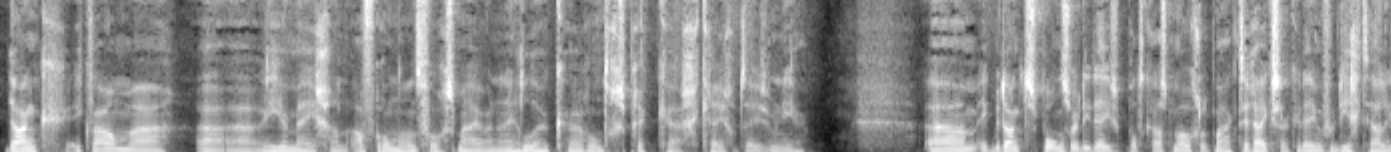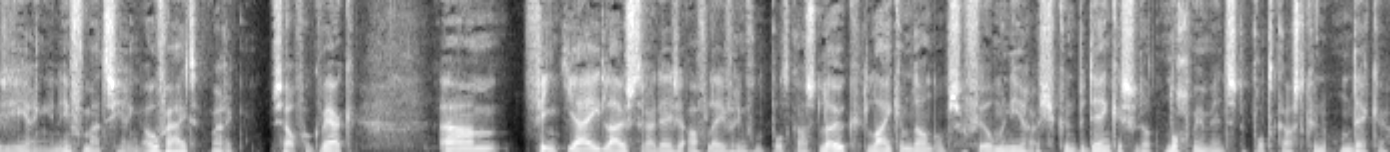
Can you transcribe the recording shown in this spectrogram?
dank. Ik wou hem uh, uh, hiermee gaan afronden, want volgens mij hebben we een heel leuk rond gesprek gekregen op deze manier. Um, ik bedank de sponsor die deze podcast mogelijk maakt, de Rijksacademie voor Digitalisering en Informatisering Overheid, waar ik zelf ook werk. Um, vind jij, luisteraar, deze aflevering van de podcast leuk? Like hem dan op zoveel manieren als je kunt bedenken, zodat nog meer mensen de podcast kunnen ontdekken.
